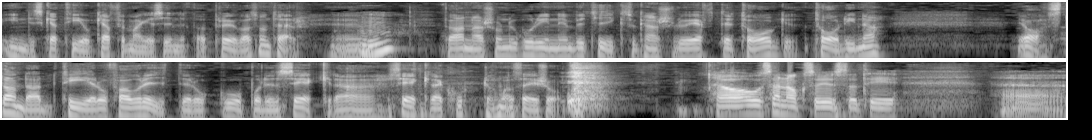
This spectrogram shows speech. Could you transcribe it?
Indiska te och kaffemagasinet att pröva sånt här. Eh, mm. För annars om du går in i en butik så kanske du efter ett tag tar dina ja, standardteer och favoriter och går på den säkra, säkra kort om man säger så. Ja och sen också just att det, eh,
